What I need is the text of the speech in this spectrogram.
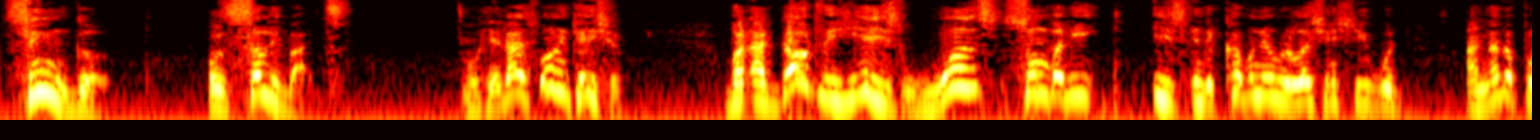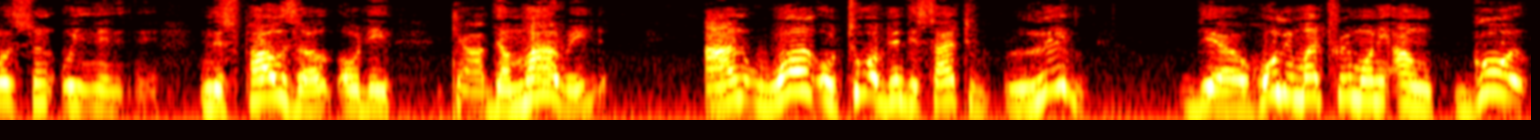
single or celibates okay that's fornication but adultery here is once somebody is in the covenant relationship with another person in, in the spousal or the uh, they're married and one or two of them decide to live their holy matrimony and go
